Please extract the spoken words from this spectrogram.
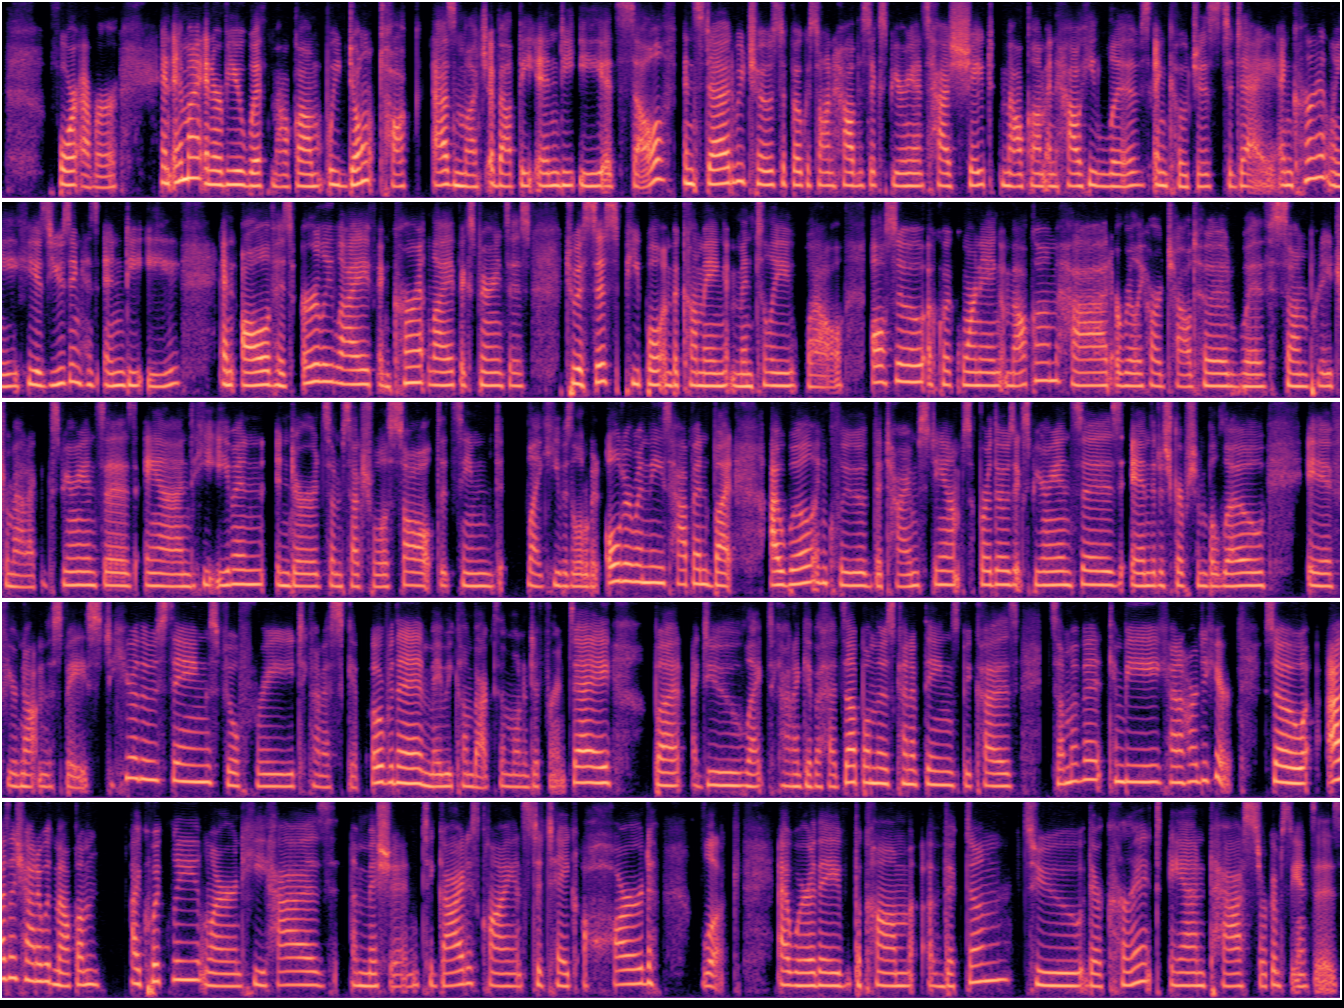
forever. And in my interview with Malcolm, we don't talk as much about the NDE itself. Instead, we chose to focus on how this experience has shaped Malcolm and how he lives and coaches today. And currently, he is using his NDE and all of his early life and current life experiences to assist people in becoming mentally well. Also, a quick warning Malcolm had a really hard childhood with some pretty traumatic experiences, and he even endured some sexual assault. It seemed like he was a little bit older when these happened, but I will include the timestamps for those experiences in the description below. If you're not in the space to hear those things, feel free to kind of skip over them, maybe come back to them on a different day. But I do like to kind of give a heads up on those kind of things because some of it can be kind of hard to hear. So, as I chatted with Malcolm, I quickly learned he has a mission to guide his clients to take a hard look at where they've become a victim to their current and past circumstances.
